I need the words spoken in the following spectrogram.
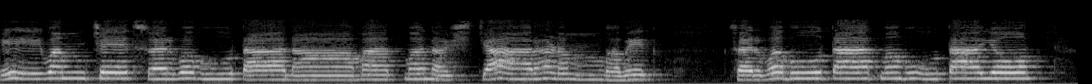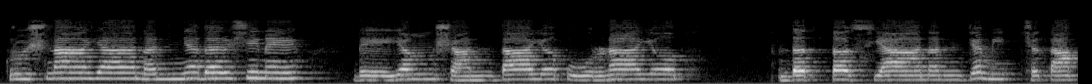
एवम् चेत् सर्वभूतानामात्मनश्चार्हणम् भवेत् सर्वभूतात्मभूताय कृष्णायानन्यदर्शिने देयम् शान्ताय पूर्णाय दत्तस्यानन्त्यमिच्छताम्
